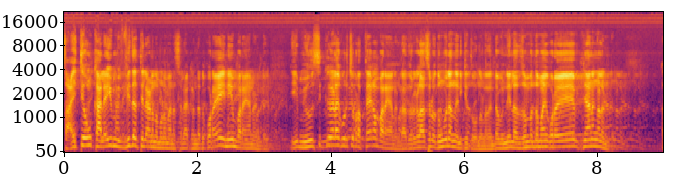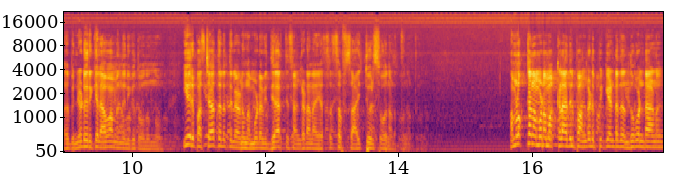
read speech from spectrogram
സാഹിത്യവും കലയും വിവിധത്തിലാണ് നമ്മൾ മനസ്സിലാക്കേണ്ടത്. കുറേ ഇനിയും പറയാനുണ്ട്. ഈ മ്യൂസിക്കുകളെ കുറിച്ച് പ്രത്യേകം പറയാനുണ്ട്. അതൊരു ക്ലാസ്സിൽ ഒതുങ്ങൂലെന്ന് എനിക്ക് തോന്നുന്നത് എന്റെ മുന്നിൽ അത് സംബന്ധമായ കുറേ വിജ്ഞാനങ്ങളുണ്ട്. അത് പിന്നീട് ഒരിക്കലാവാമെന്ന് എനിക്ക് തോന്നുന്നു. ഈ ഒരു പശ്ചാത്തലത്തിലാണ് നമ്മുടെ വിദ്യാർത്ഥി സംഘടന എസ് എസ് എഫ് സാഹിത്യോത്സവം നടത്തുന്നത്. നമ്മളൊക്കെ നമ്മുടെ മക്കളെ അതിൽ പങ്കെടുപ്പിക്കേണ്ടത് എന്തുകൊണ്ടാണ്?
